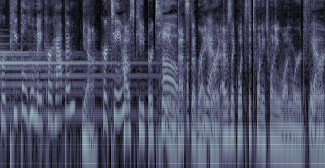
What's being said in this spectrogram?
Her people who make her happen. Yeah. Her team. Housekeeper team. Oh, That's the okay. right Yeah. word. I was like, what's the 2021 word for Yeah.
